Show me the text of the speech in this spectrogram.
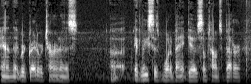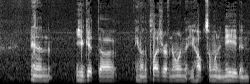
and the rate of return is uh, at least is what a bank gives, sometimes better. And you get uh, you know the pleasure of knowing that you helped someone in need. And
